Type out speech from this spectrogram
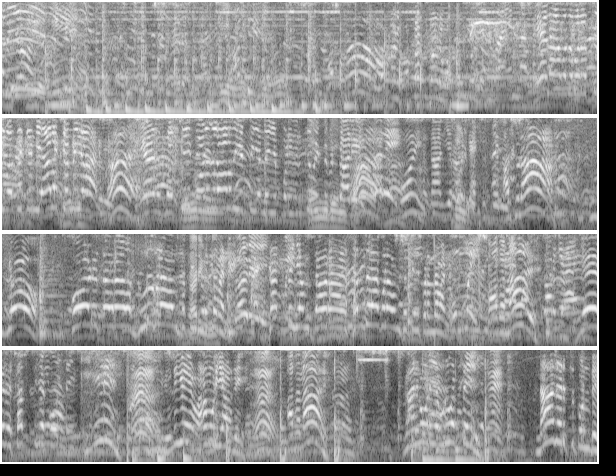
இருக்கிறார். வைத்து விட்டாளே சரி. நான் எப்படி அர்ஜுனா நீயோ கோடு தவறாத குருகுல வம்சத்தில் பிறந்தவன். சத்தியம் தவறாத சந்திராகுல வம்சத்தில் பிறந்தவன். அதனால் ஏழு சத்திய கோட்டை மீறி நீ வெளியே வர முடியாது. அதனால் என்னுடைய உருவத்தை நான் எடுத்துக்கொண்டு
